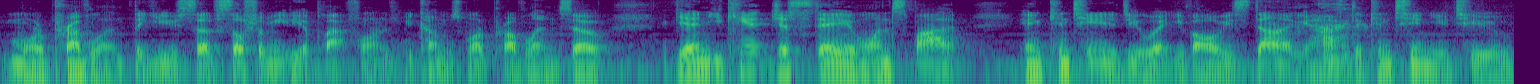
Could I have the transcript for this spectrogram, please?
more prevalent. The use of social media platforms becomes more prevalent. So again, you can't just stay in one spot and continue to do what you've always done. You have to continue to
